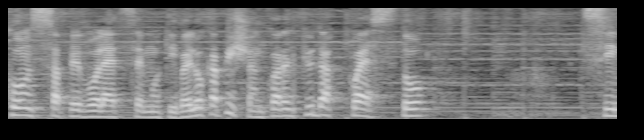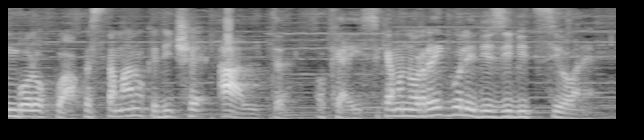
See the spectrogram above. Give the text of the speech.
consapevolezza emotiva e lo capisce ancora di più da questo simbolo qua, questa mano che dice alt, ok? Si chiamano regole di esibizione.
